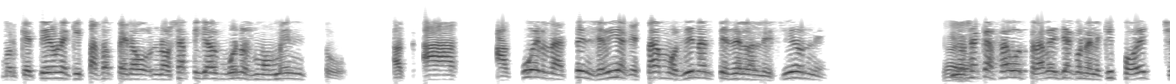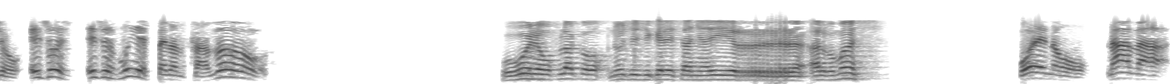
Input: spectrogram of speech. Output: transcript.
porque tiene un equipazo, pero nos ha pillado en buenos momentos. A- a- acuérdate en Sevilla que estábamos bien antes de las lesiones. Y nos ha cazado otra vez ya con el equipo hecho. Eso es, eso es muy esperanzador. Pues bueno, Flaco, no sé si querés añadir algo más. Bueno, nada,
